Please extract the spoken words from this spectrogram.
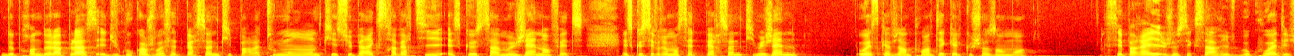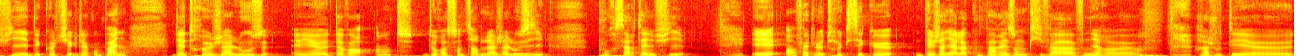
de prendre de la place? Et du coup, quand je vois cette personne qui parle à tout le monde, qui est super extravertie, est-ce que ça me gêne en fait? Est-ce que c'est vraiment cette personne qui me gêne? Ou est-ce qu'elle vient pointer quelque chose en moi? C'est pareil, je sais que ça arrive beaucoup à des filles et des coachés que j'accompagne d'être jalouses et euh, d'avoir honte de ressentir de la jalousie pour certaines filles. Et en fait, le truc, c'est que déjà, il y a la comparaison qui va venir euh, rajouter, euh,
